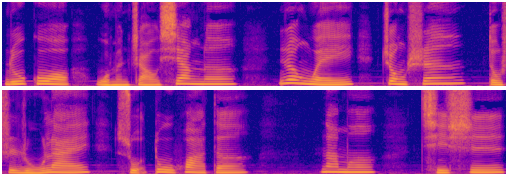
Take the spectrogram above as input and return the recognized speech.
如果我们着相呢，认为众生都是如来所度化的，那么其实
